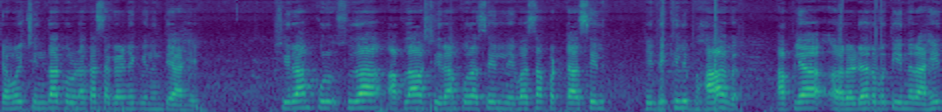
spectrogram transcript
त्यामुळे चिंता करू नका सगळ्यांना एक विनंती आहे. श्रीरामपूर सुद्धा आपला श्रीरामपूर असेल नेवासा पट्टा असेल हे देखील भाग आपल्या रडारवरती येणार आहेत.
